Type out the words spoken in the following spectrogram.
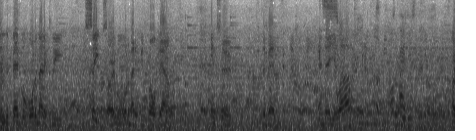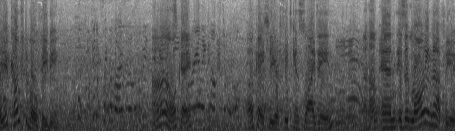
and the bed will automatically, the seat, sorry, will automatically fold down into the bed. And there you are. Are you comfortable, Phoebe? Look, you're going to wiggle over a little bit. Oh, it's okay. Really comfortable. Okay, so your feet can slide in. Uh-huh. And is it long enough for you?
